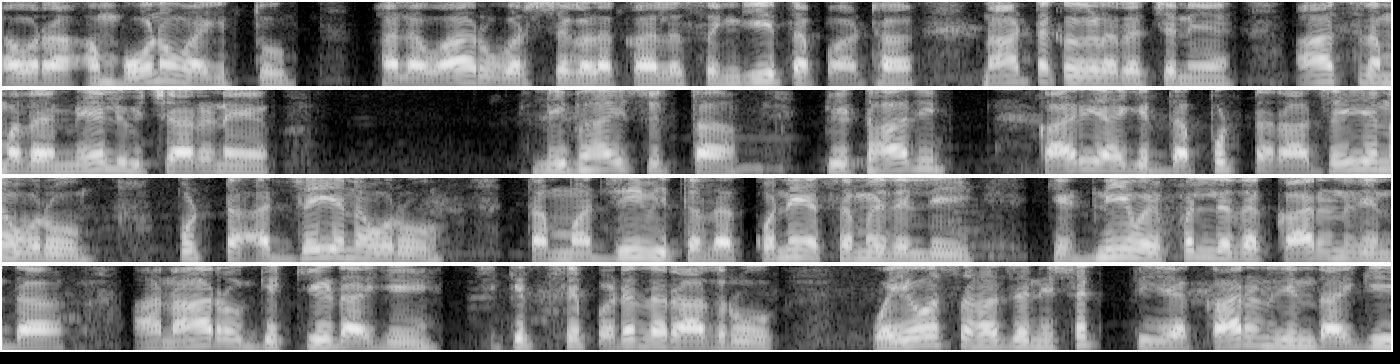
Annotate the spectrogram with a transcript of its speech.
ಅವರ ಅಂಬೋಣವಾಗಿತ್ತು. ಹಲವಾರು ವರ್ಷಗಳ ಕಾಲ ಸಂಗೀತ ಪಾಠ, ನಾಟಕಗಳ ರಚನೆ, ಆಶ್ರಮದ ಮೇಲ್ವಿಚಾರಣೆ ನಿಭಾಯಿಸುತ್ತಾ ಪೀಠಾಧಿಕಾರಿಯಾಗಿದ್ದ ಪುಟ್ಟರಾಜಯ್ಯನವರು ಪುಟ್ಟ ಅಜ್ಜಯ್ಯನವರು ತಮ್ಮ ಜೀವಿತದ ಕೊನೆಯ ಸಮಯದಲ್ಲಿ ಕಿಡ್ನಿ ವೈಫಲ್ಯದ ಕಾರಣದಿಂದ ಅನಾರೋಗ್ಯಕ್ಕೀಡಾಗಿ ಚಿಕಿತ್ಸೆ ಪಡೆದರಾದರೂ ವಯೋಸಹಜ ನಿಶಕ್ತಿಯ ಕಾರಣದಿಂದಾಗಿ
